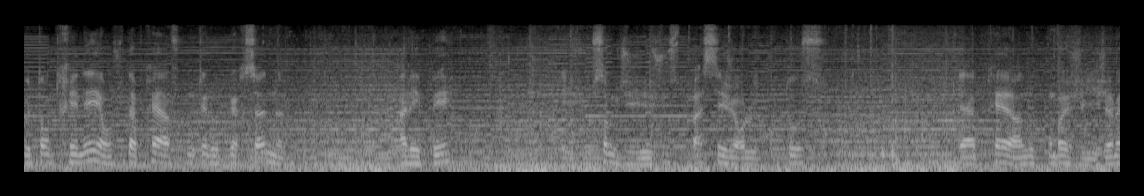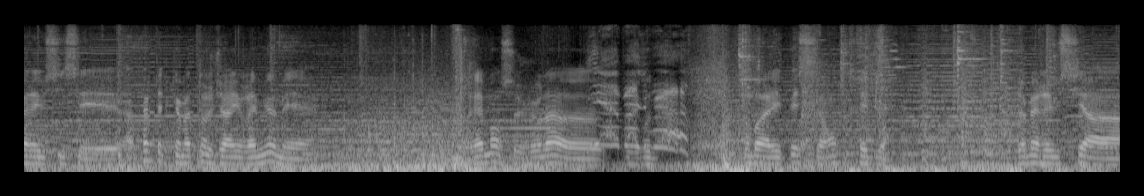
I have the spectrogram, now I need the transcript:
peux t'entraîner et ensuite après affronter d'autres personnes à l'épée. Et je me sens que j'ai juste passé genre le couteau. Et après, un autre combat, j'ai jamais réussi. C'est Après, peut-être que maintenant j'y arriverai mieux, mais vraiment, ce jeu-là, euh, combat à l'épée, c'est vraiment très dur. J'ai jamais réussi à,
